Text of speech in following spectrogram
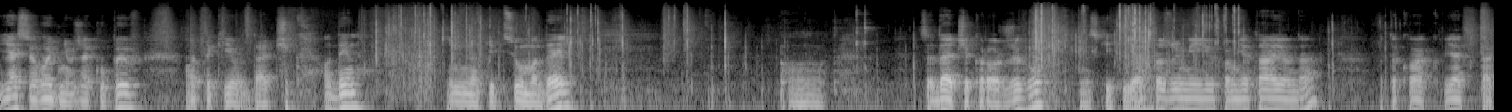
Я сьогодні вже купив от такий от датчик один. Іменно під цю модель. От. Це датчик розжигу, наскільки я розумію, пам'ятаю. Да? Отако, як так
